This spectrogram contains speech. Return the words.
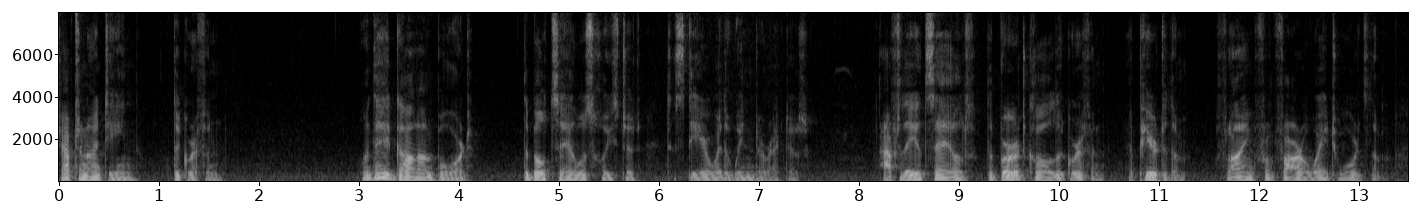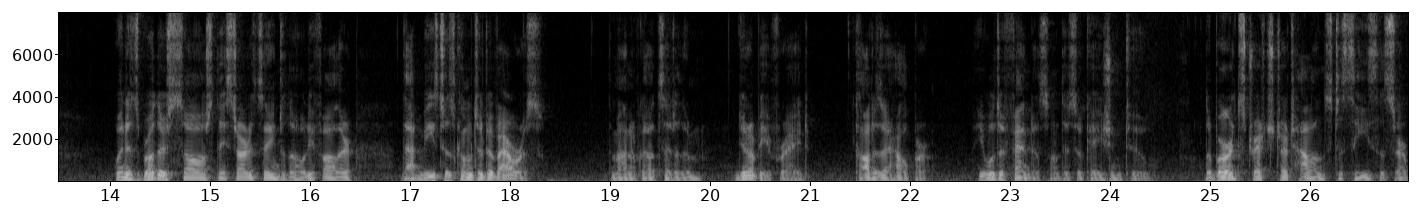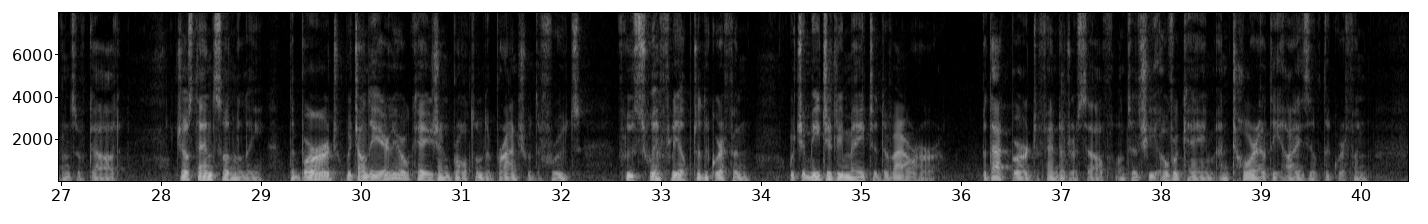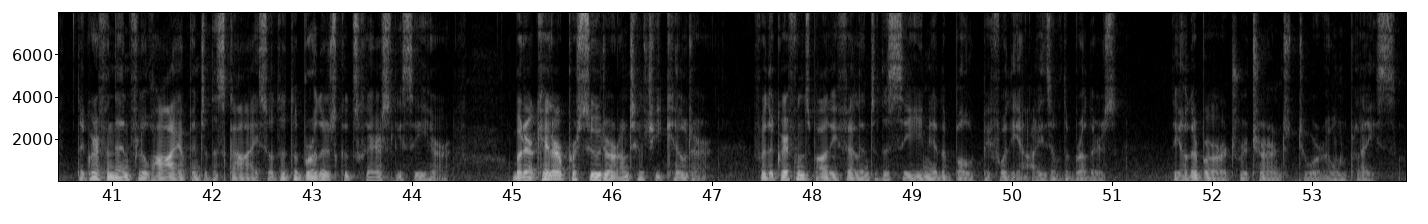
Chapter 19 The Griffin. When they had gone on board, the boat sail was hoisted to steer where the wind directed. After they had sailed, the bird called the griffin appeared to them, flying from far away towards them. When his brothers saw it, they started saying to the Holy Father, That beast has come to devour us. The man of God said to them, Do not be afraid. God is our helper. He will defend us on this occasion too. The bird stretched her talons to seize the servants of God. Just then, suddenly, the bird, which on the earlier occasion brought them the branch with the fruits, flew swiftly up to the griffin, which immediately made to devour her. But that bird defended herself until she overcame and tore out the eyes of the griffin. The griffin then flew high up into the sky so that the brothers could scarcely see her. But her killer pursued her until she killed her, for the griffin's body fell into the sea near the boat before the eyes of the brothers. The other bird returned to her own place.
